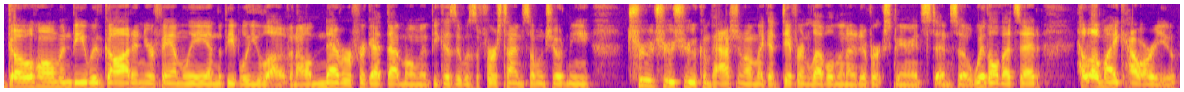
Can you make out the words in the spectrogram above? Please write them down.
"Go home and be with God and your family and the people you love." And I'll never forget that moment because it was the first time someone showed me true, true, true compassion on like a different level than I'd ever experienced. And so, with all that said, hello, Mike. How are you?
